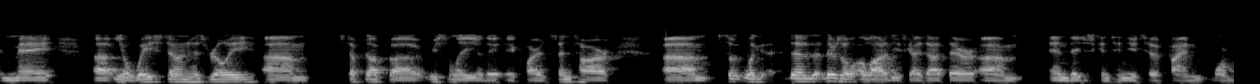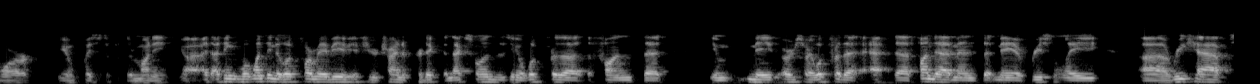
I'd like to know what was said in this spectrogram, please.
in May. Uh, you know, Waystone has really um, stepped up uh, recently. You know, they, they, acquired Centaur. Um, so look, there's a, a, lot of these guys out there, um, and they just continue to find more and more you know places to put their money. You know, I, I, think one thing to look for maybe if you're trying to predict the next ones is you know look for the the funds that you may or sorry look for the the fund admins that may have recently uh, recapped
